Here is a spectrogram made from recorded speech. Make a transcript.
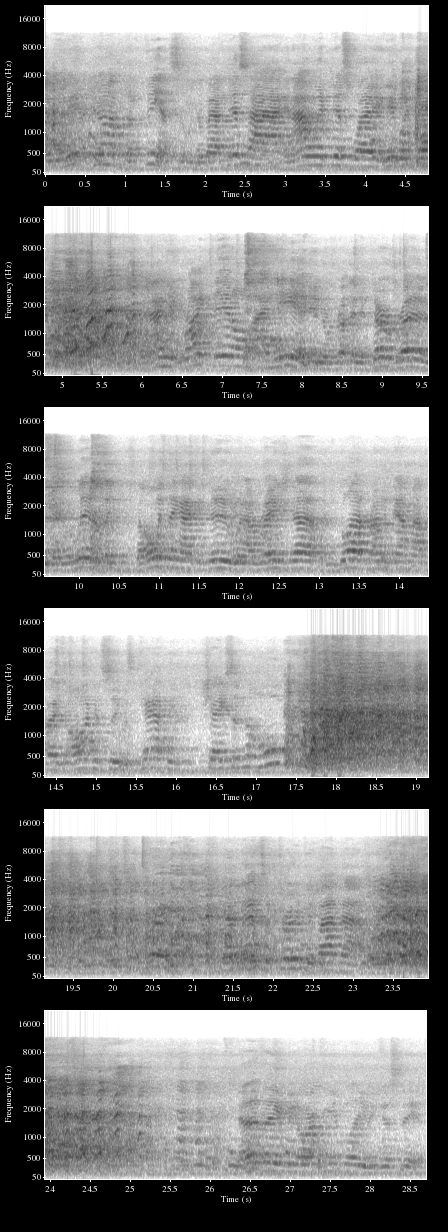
And when it jumped the fence, it was about this high, and I went this way, and it went that way. And I hit right dead on my head in the, ro- in the dirt road, and literally, the only thing I could do when I raised up and blood running down my face, all I could see was Kathy chasing the horse. Now, that's the truth if I die. The other thing that'd be hard for you to believe is just this.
